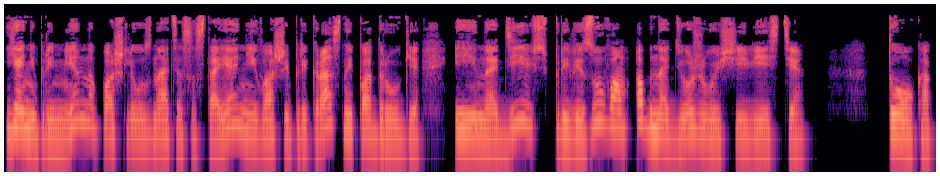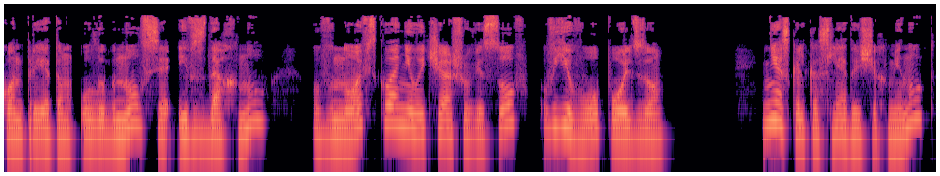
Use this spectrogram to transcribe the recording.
я непременно пошлю узнать о состоянии вашей прекрасной подруги и, надеюсь, привезу вам обнадеживающие вести. То, как он при этом улыбнулся и вздохнул, вновь склонило чашу весов в его пользу. Несколько следующих минут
